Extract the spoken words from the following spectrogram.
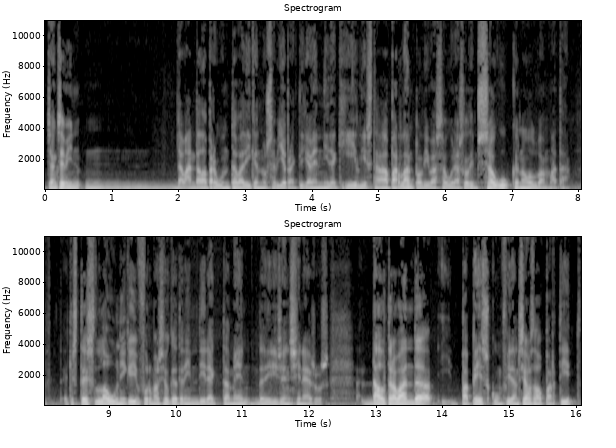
Jiang Zemin, mm, davant de la pregunta, va dir que no sabia pràcticament ni de qui li estava parlant, però li va assegurar, escolti'm, segur que no el van matar. Aquesta és l'única informació que tenim directament de dirigents xinesos. D'altra banda, papers confidencials del partit,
